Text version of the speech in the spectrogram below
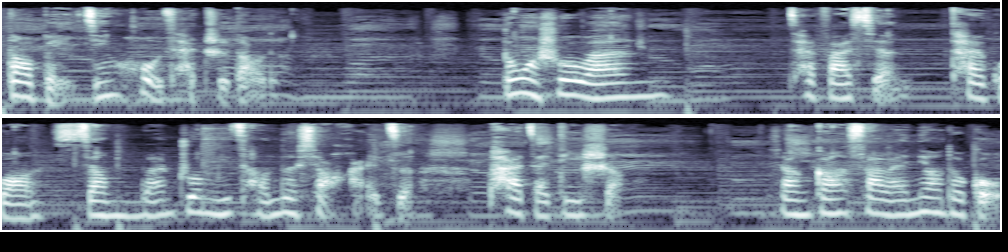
到北京后才知道的。等我说完，才发现太广像玩捉迷藏的小孩子，趴在地上，像刚撒完尿的狗，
